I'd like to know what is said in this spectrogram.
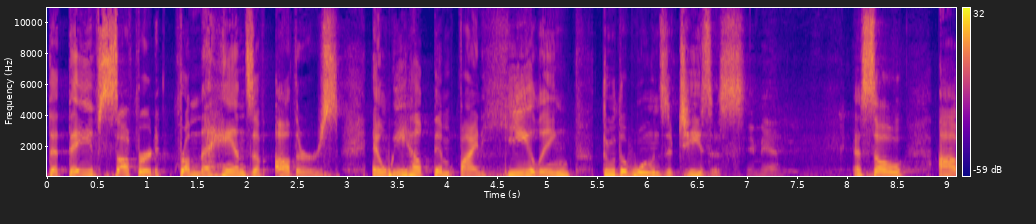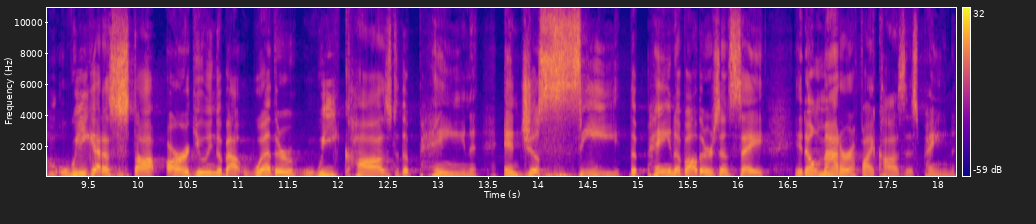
that they've suffered from the hands of others, and we help them find healing through the wounds of Jesus. Amen. And so um, we got to stop arguing about whether we caused the pain and just see the pain of others and say, it don't matter if I cause this pain.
